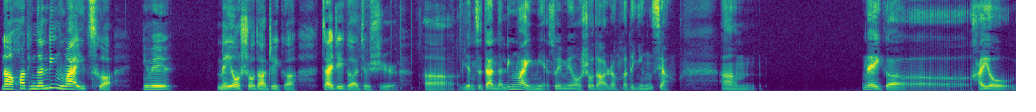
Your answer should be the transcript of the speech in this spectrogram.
那花瓶的另外一侧，因为没有受到这个，在这个就是呃原子弹的另外一面，所以没有受到任何的影响。嗯，那个还有。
